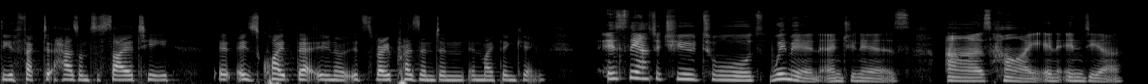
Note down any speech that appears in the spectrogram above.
the effect it has on society it is quite there. You know, it's very present in in my thinking. Is the attitude towards women engineers as high in India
